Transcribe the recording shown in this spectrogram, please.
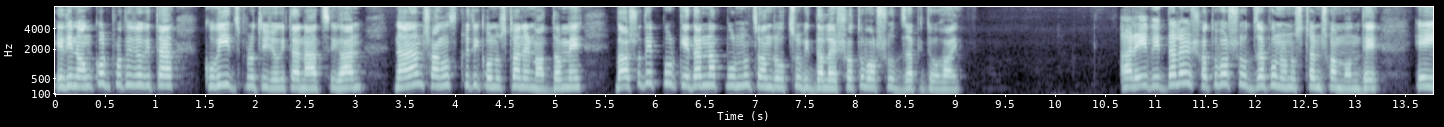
এদিন অঙ্কন প্রতিযোগিতা, কুইজ প্রতিযোগিতা, নাচ, গান, নানান সাংস্কৃতিক অনুষ্ঠানের মাধ্যমে বাসুদেবপুর কেদারনাথ পূর্ণচন্দ্র উচ্চ বিদ্যালয়ের শতবর্ষ উদযাপিত হয়। আর এই বিদ্যালয়ের শতবর্ষ উদযাপন অনুষ্ঠান সম্বন্ধে এই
